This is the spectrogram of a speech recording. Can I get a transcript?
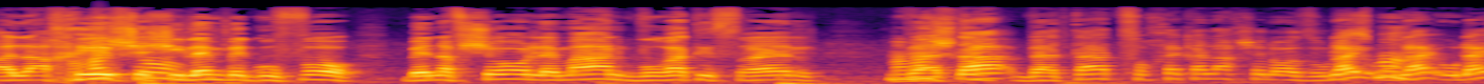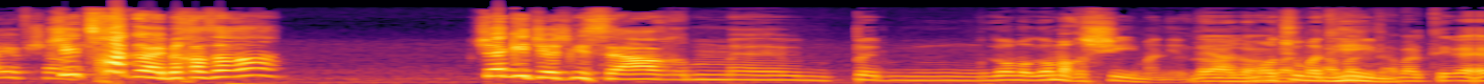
על אחיו לא. ששילם בגופו, בנפשו, למען גבורת ישראל. ממש ואתה, ואתה צוחק על אח שלו, אז אולי? אולי, אולי אפשר... שיצחק עליי בחזרה. שיגיד שיש לי שיער פ, לא, לא מרשים, אני יודע, למרות אבל- שהוא מדהים. אבל, אבל תראה,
